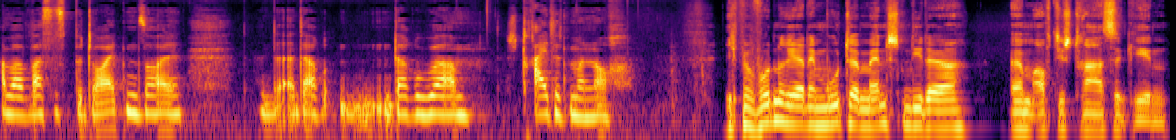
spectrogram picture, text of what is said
aber was es bedeuten soll, da, darüber streitet man noch. Ich bewundere ja den Mut der Menschen, die da ähm, auf die Straße gehen.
